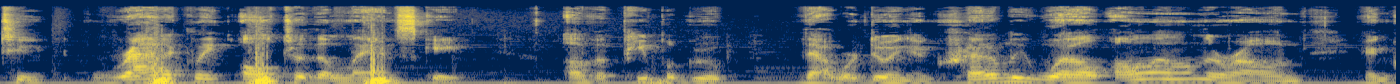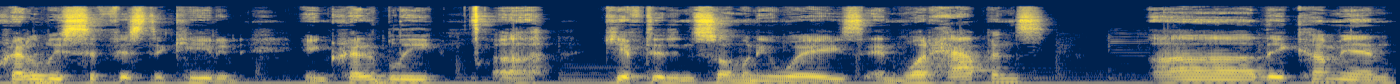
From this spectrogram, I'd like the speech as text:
to radically alter the landscape of a people group that were doing incredibly well all on their own, incredibly sophisticated, incredibly uh, gifted in so many ways. And what happens? Uh, they come in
